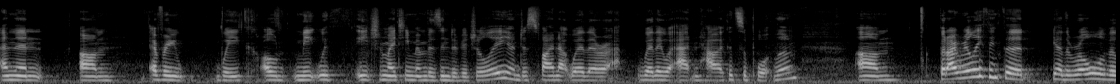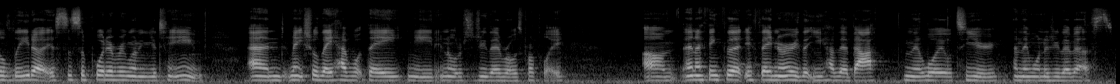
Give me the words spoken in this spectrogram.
and then um, every week I would meet with each of my team members individually and just find out where they were at, where they were at and how I could support them. Um, but I really think that yeah the role of a leader is to support everyone in your team and make sure they have what they need in order to do their roles properly. Um, and I think that if they know that you have their back, then they're loyal to you and they want to do their best.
